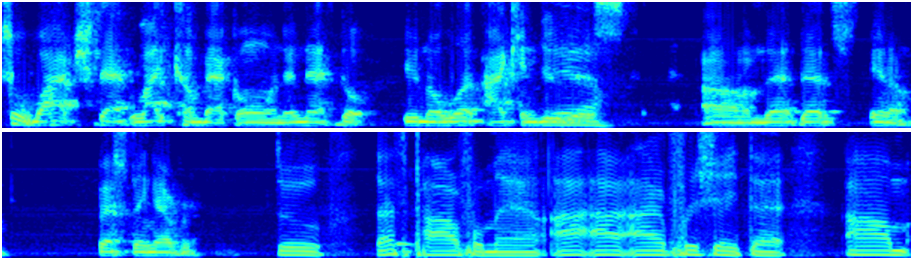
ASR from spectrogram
to watch that light come back on and that go, you know what, I can do yeah. this. Um, that that's you know, best thing ever. Dude, that's powerful, man. I I, I appreciate that. Um,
